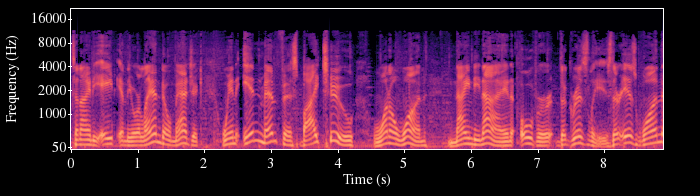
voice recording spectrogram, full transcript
to 98, and the Orlando Magic win in Memphis by two, 101 99 over the Grizzlies. There is one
